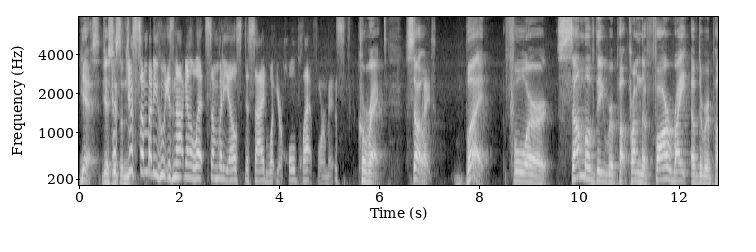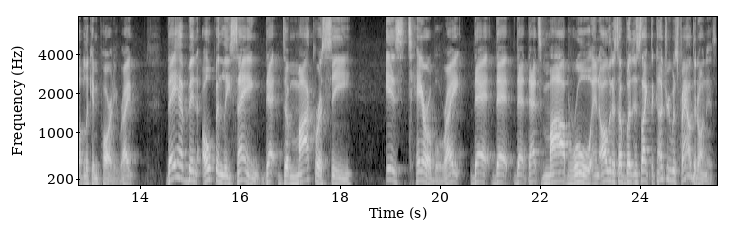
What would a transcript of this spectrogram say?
Yes, just just, just, a, just somebody who is not going to let somebody else decide what your whole platform is. Correct. So, but for some of the Repu- from the far right of the Republican Party, right? They have been openly saying that democracy is terrible, right? That that that that's mob rule and all of this stuff. But it's like the country was founded on this,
